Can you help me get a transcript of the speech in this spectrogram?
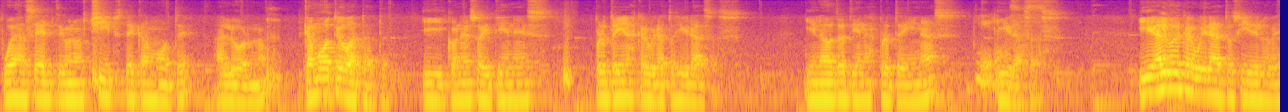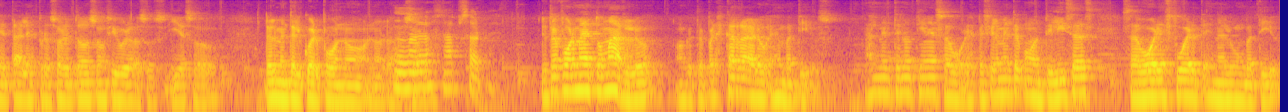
puedes hacerte unos chips de camote al horno. Camote o batata. Y con eso ahí tienes proteínas, carbohidratos y grasas. Y en la otra tienes proteínas y grasas. Y, algo de carbohidratos y de los vegetales, pero sobre todo son fibrosos. Y eso realmente el cuerpo no, no los absorbe. No los absorbe. Y otra forma de tomarlo, aunque te parezca raro, es en batidos realmente no tiene sabor, especialmente cuando utilizas sabores fuertes en algún batido.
